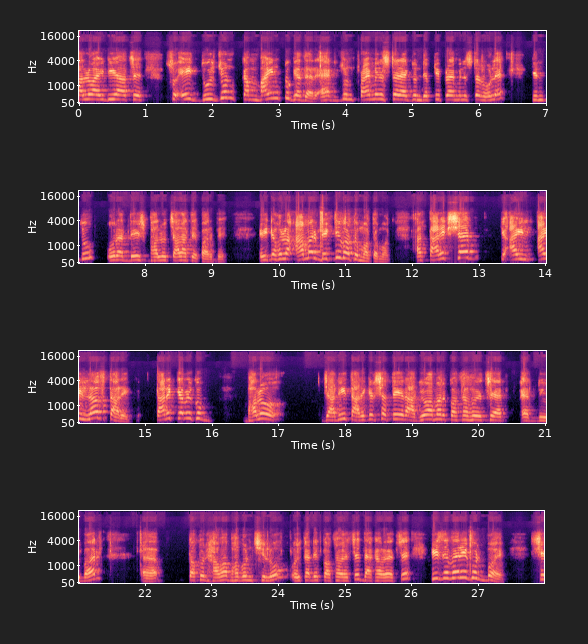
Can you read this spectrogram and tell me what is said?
ভালো আইডিয়া আছে। সো এই দুইজন কম্বাইন টুগেদার একজন প্রাইম মিনিস্টার একজন ডেপুটি প্রাইম মিনিস্টার হলে কিন্তু ওরা দেশ ভালো চালাতে পারবে। এইটা হলো আমার ব্যক্তিগত মতামত। আর তারেক সাহেব আই আই লাভ তারেক। তারেককে আমি খুব ভালো জানি। তারেকের সাথে এর আগেও আমার কথা হয়েছে এক এক দুইবার। তখন হাওয়া ভবন ছিল, ওইখানে কথা হয়েছে, দেখা হয়েছে। He is a very good boy সে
